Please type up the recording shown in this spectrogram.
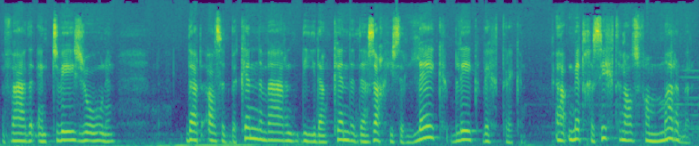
een vader en twee zonen. Dat als het bekenden waren die je dan kende... dan zag je ze lijkbleek wegtrekken. Met gezichten als van marmer.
